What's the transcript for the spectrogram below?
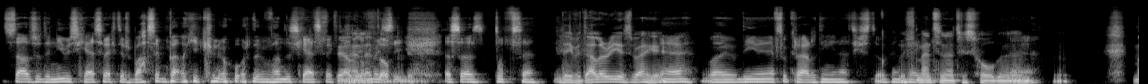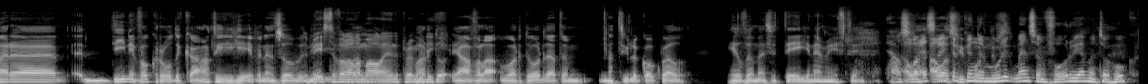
Zou zo de nieuwe scheidsrechtersbaas in België kunnen worden van de scheidsrechterscommissie. let dat zou tof zijn. David Ellery is weg, hè. Ja, maar die heeft ook rare dingen uitgestoken. Heeft mensen uitgescholden. Ja. Maar eh Dien heeft ook rode kaarten gegeven en zo. De meeste van allemaal hè, in de Premier League. Waardoor, ja, voilà, waardoor dat hem natuurlijk ook wel heel veel mensen tegen hem heeft. Hè. Ja, als Alle- scheidsrechter kunnen moeilijk mensen voor u hebben, toch ook?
